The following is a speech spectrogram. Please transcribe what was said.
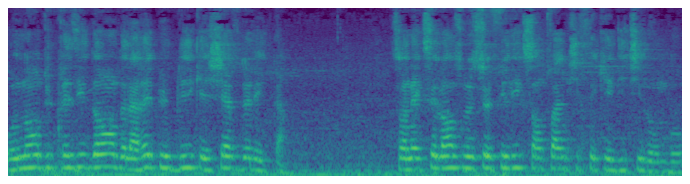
au nom du président de la République et chef de l'État, son Excellence M. Félix Antoine Tshisekedi Chilombo,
